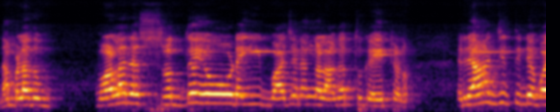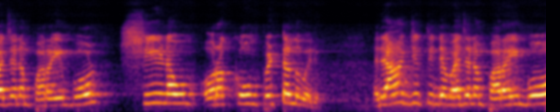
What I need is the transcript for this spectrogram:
നമ്മളത് വളരെ ശ്രദ്ധയോടെ ഈ വചനങ്ങൾ അകത്തു കയറ്റണം. രാജ്യത്തിന്റെ വചനം പറയുമ്പോൾ ക്ഷീണവും ഉറക്കവും പെട്ടെന്ന് വരും. രാജ്യത്തിന്റെ വചനം പറയുമ്പോൾ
